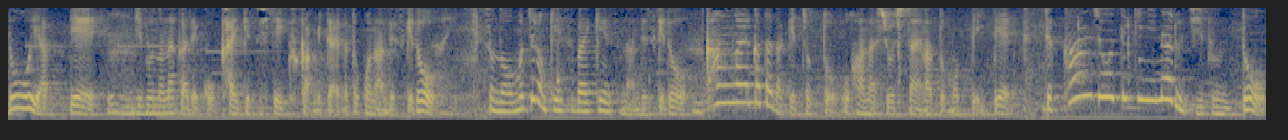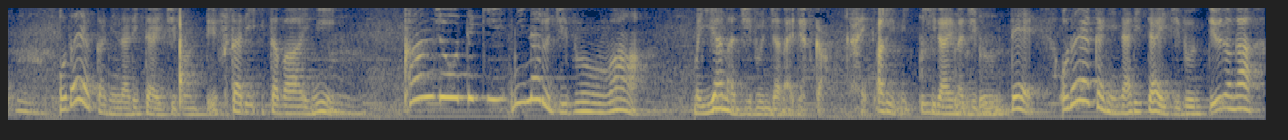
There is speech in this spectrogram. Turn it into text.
どうやってうん。自分の中でこう解決していくかみたいなとこなんですけど、はい。そのもちろんケースバイケースなんですけど、うん。考え方だけちょっとお話をしたいなと思っていてじゃあ感情的になる自分とうん。穏やかになりたい自分っていう2人いた場合に、うん。感情的になる自分は、まあ、嫌な自分じゃないですか。はい。ある意味嫌いな自分で、穏やかになりたい自分っていうのが、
